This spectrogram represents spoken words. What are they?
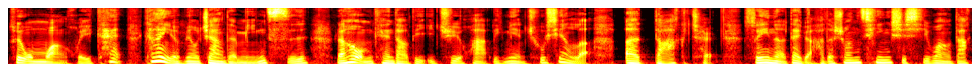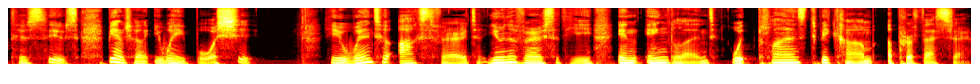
所以我们往回看，看看有没有这样的名词。然后我们看到第一句话里面出现了 a doctor，所以呢代表他的双亲是希望 Doctor Seuss。变成一位博士。He went to Oxford University in England with plans to become a professor。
